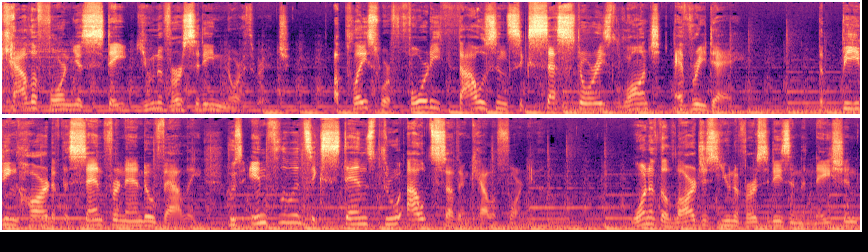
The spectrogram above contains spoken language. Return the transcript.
California State University Northridge, a place where 40,000 success stories launch every day. The beating heart of the San Fernando Valley, whose influence extends throughout Southern California. One of the largest universities in the nation,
